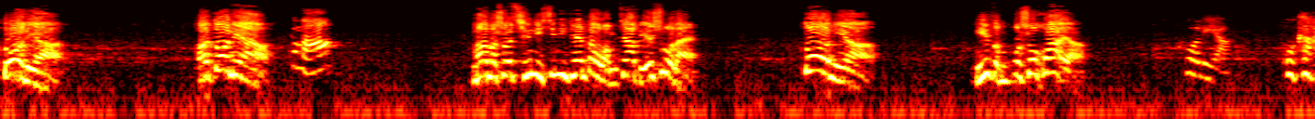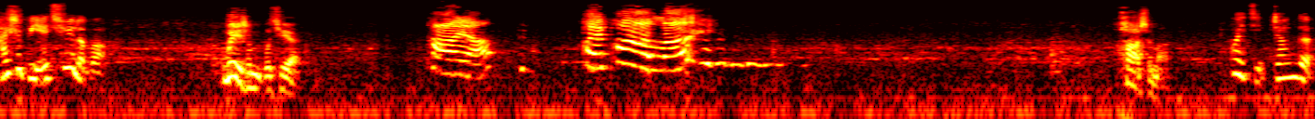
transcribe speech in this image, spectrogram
多尼亚，啊，多尼亚。妈妈说，请你星期天到我们家别墅来。多尼啊，你怎么不说话呀？霍利亚，我看还是别去了吧。为什么不去？他呀，害怕了。怕什么？怪紧张的。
